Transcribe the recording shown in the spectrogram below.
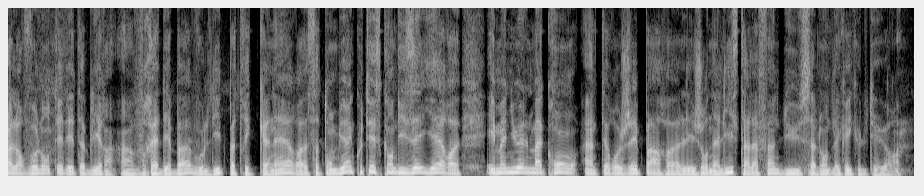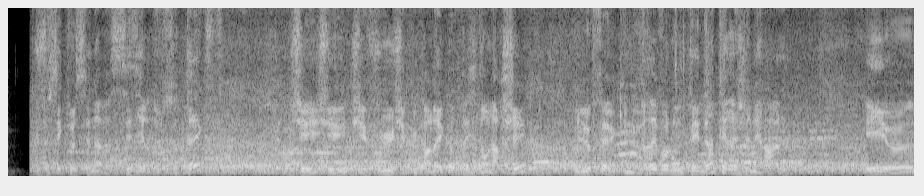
Alors, volonté d'établir un, vrai débat, vous le dites, Patrick Caner, ça tombe bien. Écoutez ce qu'en disait hier euh, Emmanuel Macron, interrogé par les journalistes à la fin du Salon de l'agriculture. Je sais que le Sénat va se saisir de ce texte j'ai vu, j'ai pu parler avec le président Larcher, il le fait avec une vraie volonté d'intérêt général. Et euh,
